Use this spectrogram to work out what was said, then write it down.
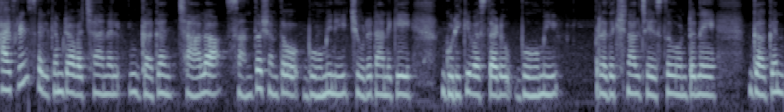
Hi friends welcome to our channel Gagan చాలా సంతోషంతో భూమిని చూడటానికి గుడికి వస్తాడు. భూమి ప్రదక్షిణాలు చేస్తూ ఉంటుంది. గగన్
